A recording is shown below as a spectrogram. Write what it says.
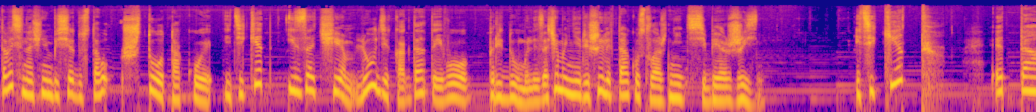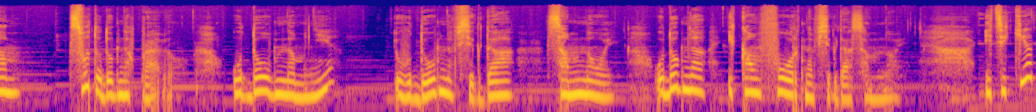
давайте начнем беседу с того, что такое этикет и зачем люди когда-то его придумали, зачем они решили так усложнить себе жизнь. Этикет – это свод удобных правил. Удобно мне и удобно всегда со мной. Удобно и комфортно всегда со мной. Этикет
